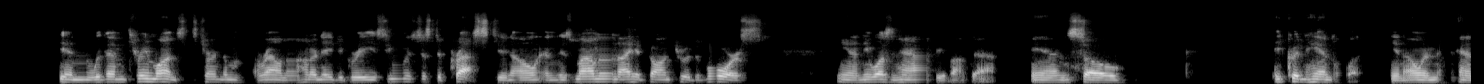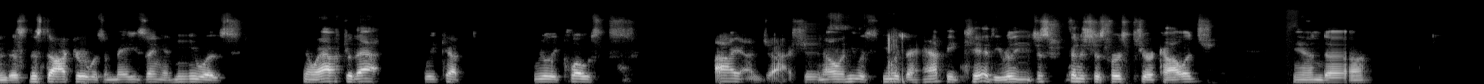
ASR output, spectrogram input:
in within three months turned him around 180 degrees. He was just depressed you know and his mom and i had gone through a divorce and he wasn't happy about that. And so he couldn't handle it you know? And and this this doctor was amazing and he was you know after that we kept really close eye on josh you know and he was he was a happy kid. He really just finished his first year of college. And uh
